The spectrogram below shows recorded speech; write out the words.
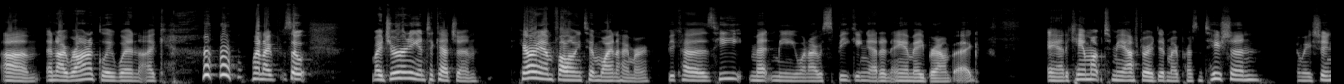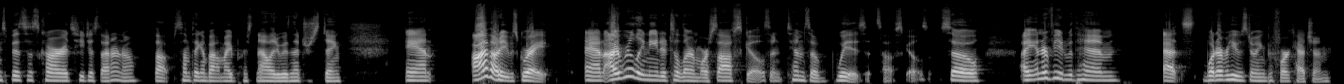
Um, and ironically, when I when I so my journey into Ketchum, here I am following Tim Weinheimer because he met me when I was speaking at an AMA brown bag, and came up to me after I did my presentation and we exchanged business cards. He just I don't know thought something about my personality was interesting, and I thought he was great. And I really needed to learn more soft skills. And Tim's a whiz at soft skills. So I interviewed with him at whatever he was doing before Ketchum.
